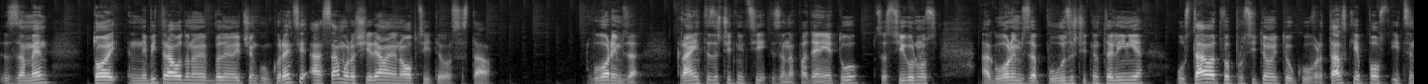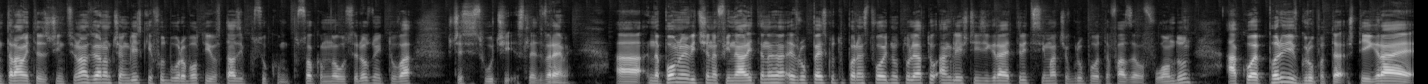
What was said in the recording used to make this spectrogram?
за мен той не би трябвало да бъде наричан конкуренция, а само разширяване на опциите в състава. Говорим за крайните защитници, за нападението със сигурност, а говорим за полузащитната линия, остават въпросителните около вратарския пост и централните защитници. Аз вярвам, че английския футбол работи в тази посока, посока много сериозно и това ще се случи след време. А, напомням ви, че на финалите на Европейското първенство едното лято Англия ще изиграе трите си мача в груповата фаза в Лондон. Ако е първи в групата, ще играе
